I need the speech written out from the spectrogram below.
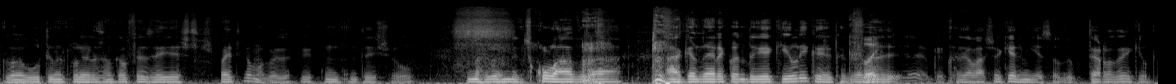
com a última declaração que ele fez a este respeito, que é uma coisa que, que me deixou mais ou menos colado à, à cadeira quando li aquilo e que, quando, ele, quando ele acha que a nomeação do Guterres é aquilo que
